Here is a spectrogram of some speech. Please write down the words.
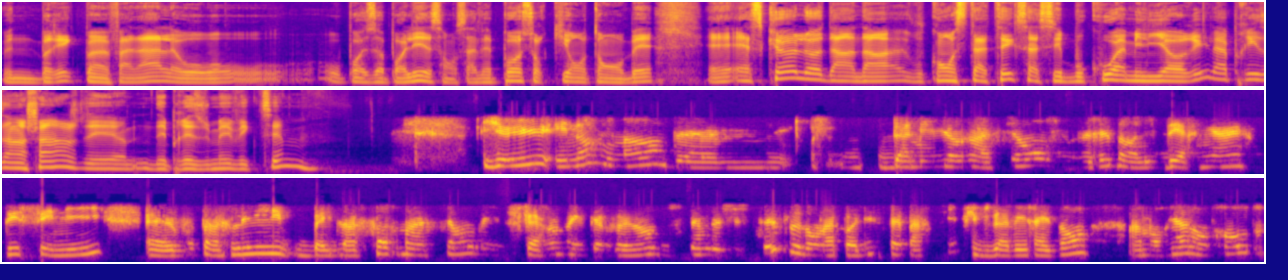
une brique un fanal au, au, poste de police. On savait pas sur qui on tombait. Est-ce que là, vous constatez que ça s'est beaucoup amélioré, la prise en charge des, des Il y a eu énormément d'améliorations, je dirais, dans les dernières décennies. Euh, vous parlez ben, de la formation des différents intervenants du système de justice, dont la police fait partie. Puis vous avez raison, à Montréal, entre autres,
